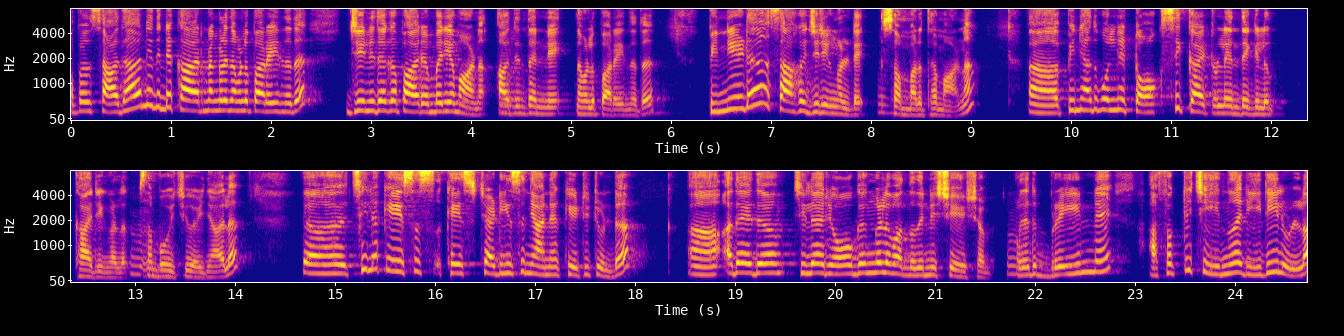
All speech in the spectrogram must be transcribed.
അപ്പൊ സാധാരണ ഇതിന്റെ കാരണങ്ങൾ നമ്മൾ പറയുന്നത് ജനിതക പാരമ്പര്യമാണ് ആദ്യം തന്നെ നമ്മൾ പറയുന്നത്. പിന്നീട് സാഹചര്യങ്ങളുടെ സമ്മർദ്ദമാണ്. പിന്നെ അതുപോലെ തന്നെ ടോക്സിക് ആയിട്ടുള്ള എന്തെങ്കിലും കാര്യങ്ങൾ സംഭവിച്ചു കഴിഞ്ഞാൽ ചില കേസസ് കേസ് സ്റ്റഡീസ് ഞാൻ കേട്ടിട്ടുണ്ട്. അതായത് ചില രോഗങ്ങൾ വന്നതിന് ശേഷം അതായത് ബ്രെയിനെ അഫക്റ്റ് ചെയ്യുന്ന രീതിയിലുള്ള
